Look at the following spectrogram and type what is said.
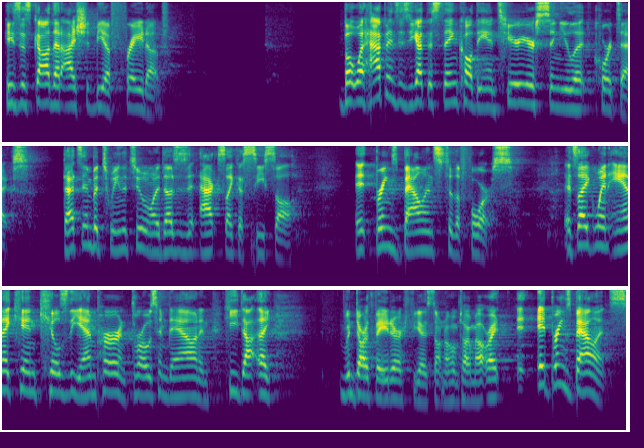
He's this God that I should be afraid of. But what happens is you got this thing called the anterior cingulate cortex. That's in between the two, and what it does is it acts like a seesaw. It brings balance to the force. It's like when Anakin kills the Emperor and throws him down, and he dies. Like when Darth Vader, if you guys don't know who I'm talking about, right? It, it brings balance.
